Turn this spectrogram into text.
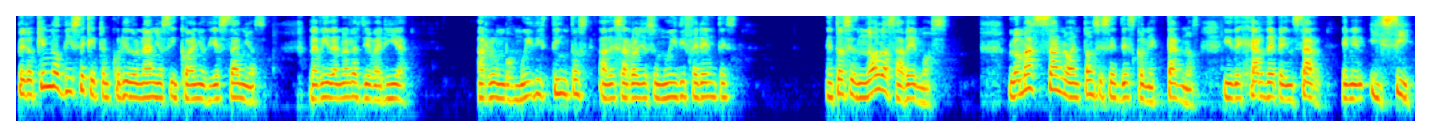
Pero ¿quién nos dice que transcurrido un año, cinco años, diez años, la vida no los llevaría a rumbos muy distintos, a desarrollos muy diferentes? Entonces no lo sabemos. Lo más sano entonces es desconectarnos y dejar de pensar en el y si,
